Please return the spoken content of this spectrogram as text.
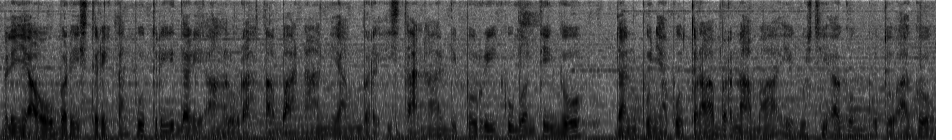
Beliau beristrikan putri dari Anglurah Tabanan yang beristana di Puri Kubon Tingguh dan punya putra bernama I Gusti Agung Putu Agung.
